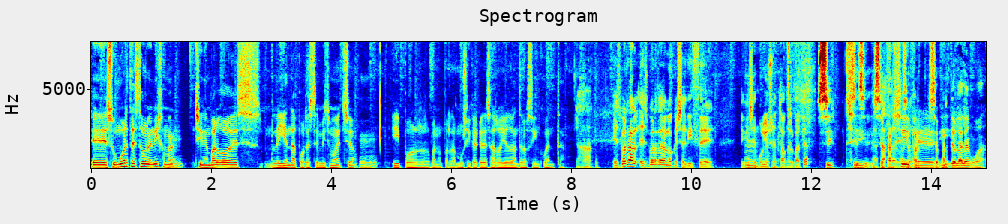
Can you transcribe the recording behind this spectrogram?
Eh, su muerte es todo un enigma, sin embargo es leyenda por este mismo hecho y por bueno por la música que desarrolló durante los 50. Ajá. ¿Es verdad, ¿Es verdad lo que se dice de que se murió sentado en el váter? Sí, sí, Sí. Se, par- que- partió y- la lengua.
